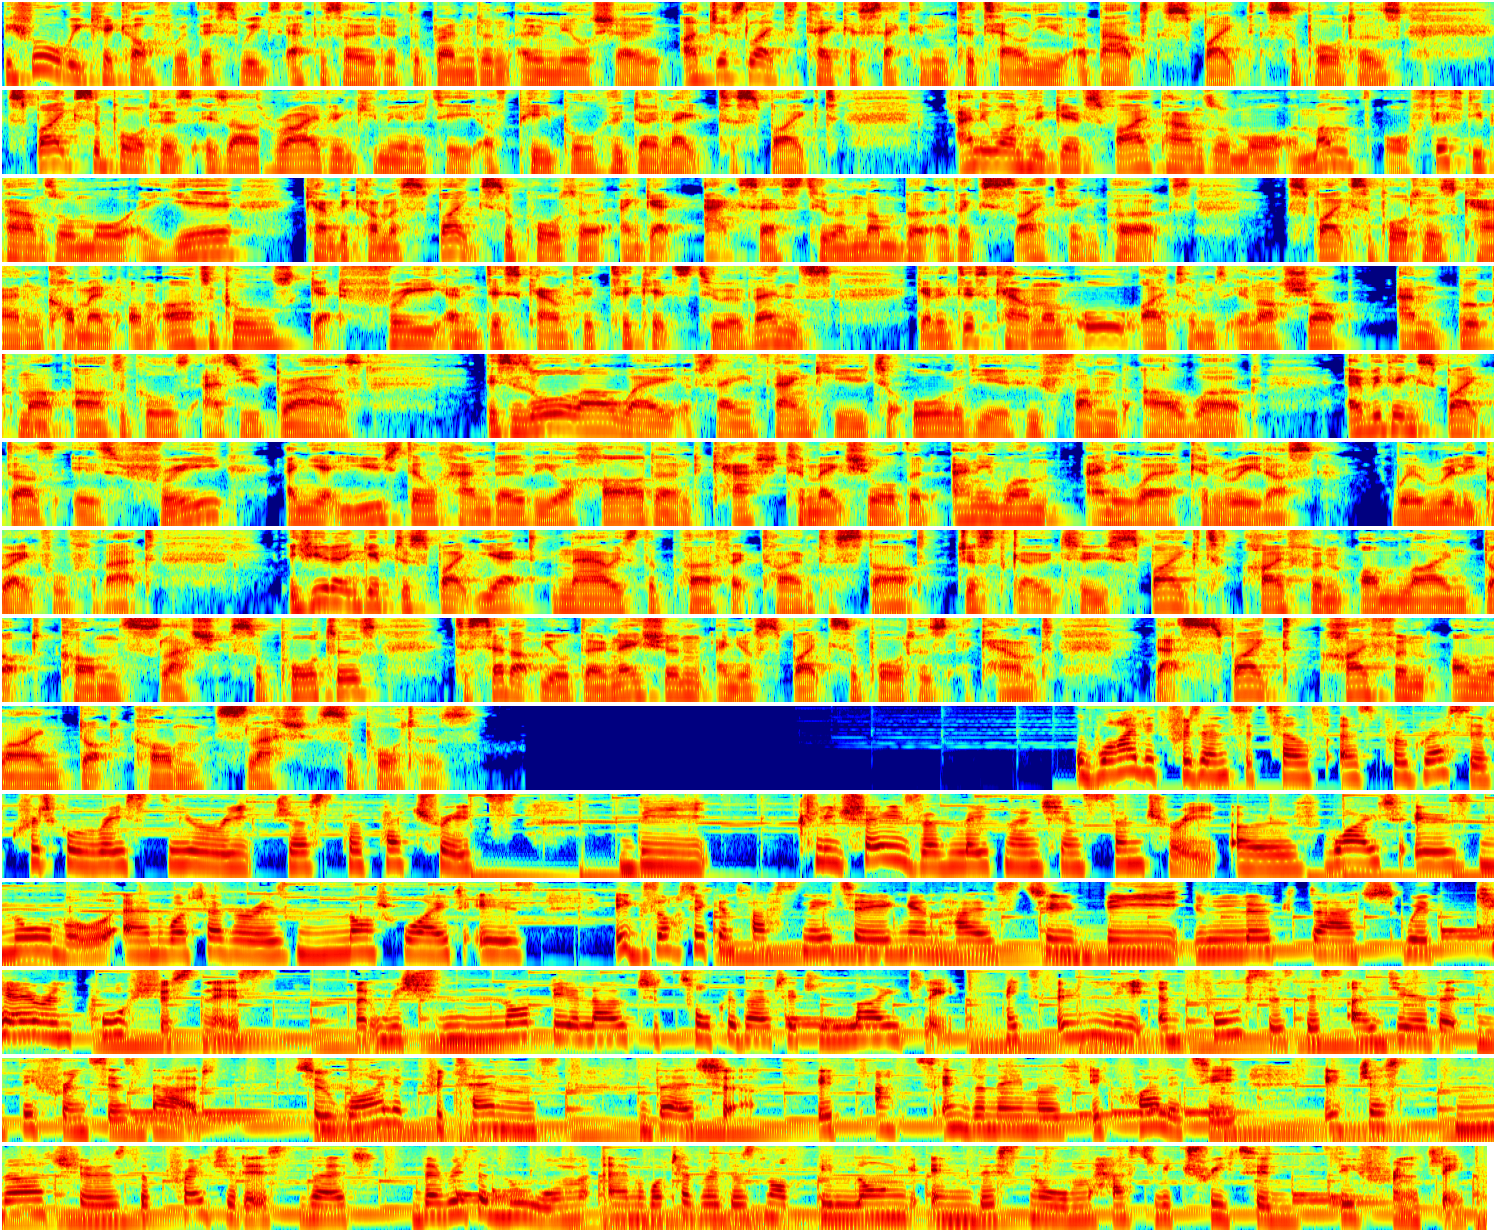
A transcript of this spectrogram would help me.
Before we kick off with this week's episode of the Brendan O'Neill Show, I'd just like to take a second to tell you about Spiked Supporters. Spiked Supporters is our thriving community of people who donate to Spiked. Anyone who gives £5 or more a month or £50 or more a year can become a Spiked supporter and get access to a number of exciting perks. Spiked supporters can comment on articles, get free and discounted tickets to events, get a discount on all items in our shop, and bookmark articles as you browse. This is all our way of saying thank you to all of you who fund our work. Everything Spiked does is free, and yet you still hand over your hard earned cash to make sure that anyone, anywhere can read us. We're really grateful for that. If you don't give to Spiked yet, now is the perfect time to start. Just go to spiked-online.com slash supporters to set up your donation and your Spiked supporters account. That's spiked-online.com slash supporters. While it presents itself as progressive, critical race theory just perpetuates the cliches of late 19th century of white is normal and whatever is not white is exotic and fascinating and has to be looked at with care and cautiousness But we should not be allowed to talk about it lightly. It only enforces this idea that difference is bad. So while it pretends that it acts in the name of equality, it just nurtures the prejudice that there is a norm and whatever does not belong in this norm has to be treated differently.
